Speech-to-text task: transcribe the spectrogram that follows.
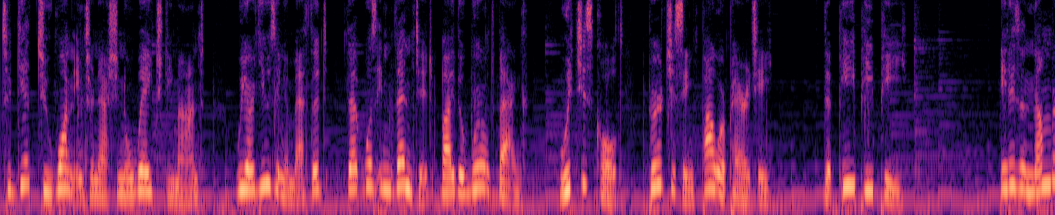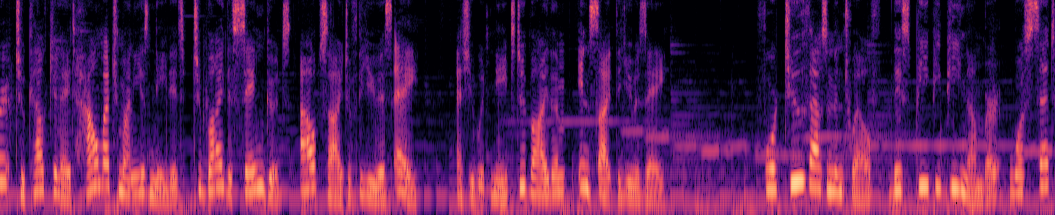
To get to one international wage demand, we are using a method that was invented by the World Bank, which is called Purchasing Power Parity, the PPP. It is a number to calculate how much money is needed to buy the same goods outside of the USA as you would need to buy them inside the USA. For 2012, this PPP number was set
